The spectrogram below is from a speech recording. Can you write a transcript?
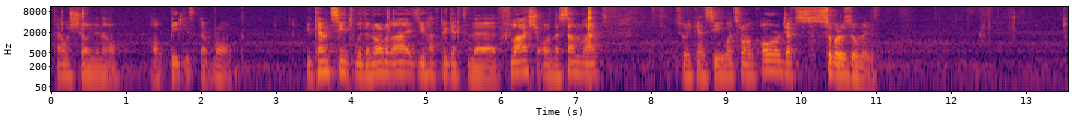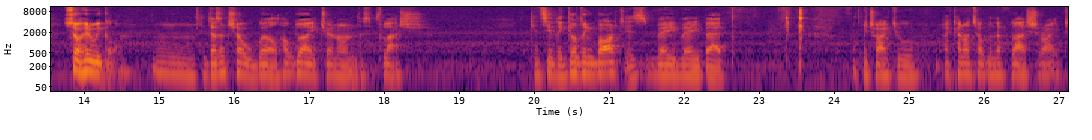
But I will show you now how big is the wrong. You can't see it with the normal eyes. You have to get the flash or the sunlight so you can see what's wrong or just super zoom in. So here we go Hmm, it doesn't show well. How do I turn on this flash? You can see the gilding part is very very bad. Let me try to... I cannot open the flash, right?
